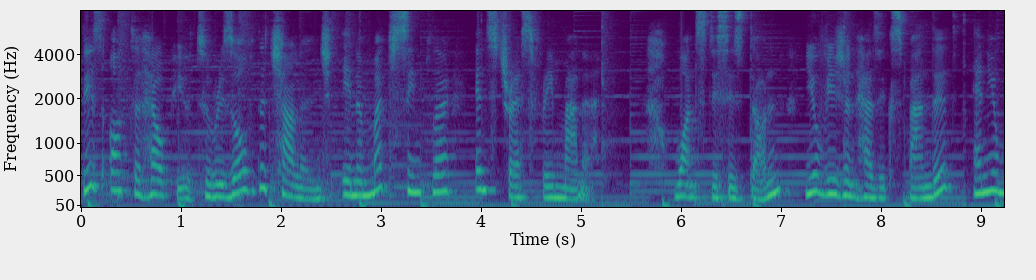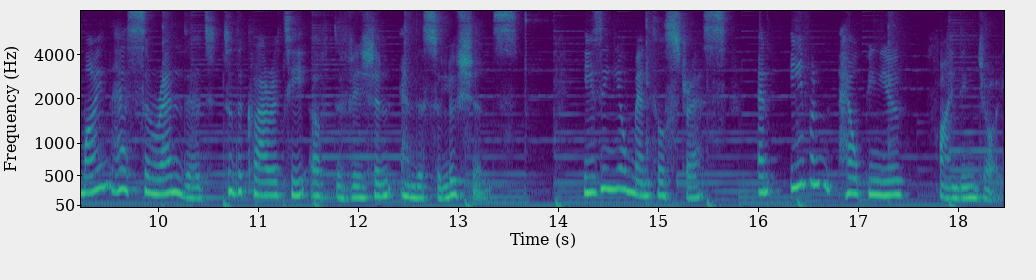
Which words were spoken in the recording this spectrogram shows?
This ought to help you to resolve the challenge in a much simpler and stress-free manner. Once this is done, your vision has expanded and your mind has surrendered to the clarity of the vision and the solutions, easing your mental stress and even helping you finding joy.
